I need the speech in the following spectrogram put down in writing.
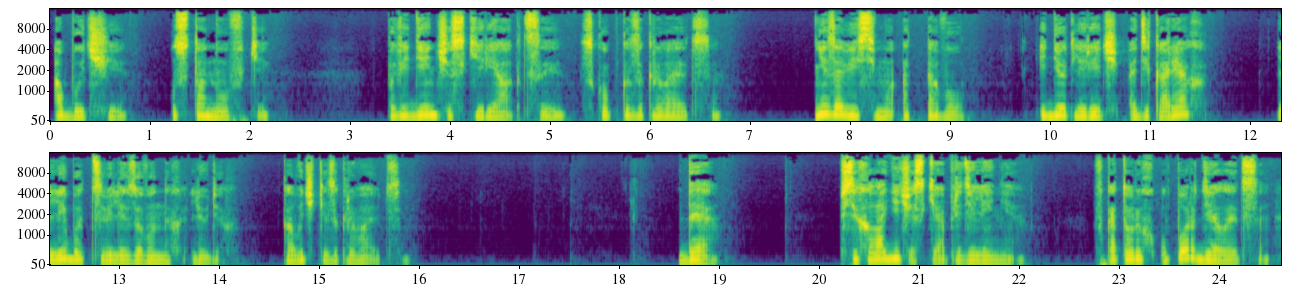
обычаи, установки, поведенческие реакции, скобка закрывается. Независимо от того, идет ли речь о дикарях, либо цивилизованных людях. Кавычки закрываются. Д. Психологические определения, в которых упор делается –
